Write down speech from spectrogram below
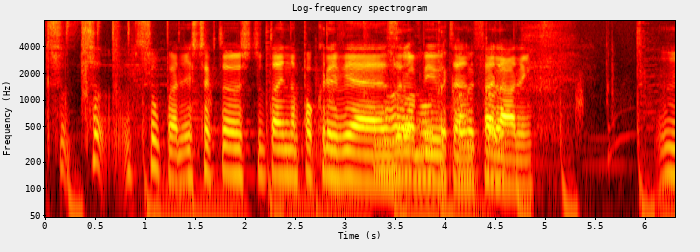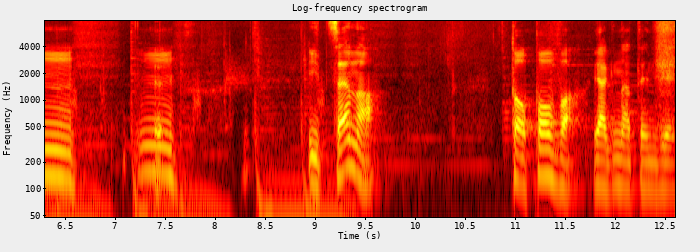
Co, co, super, jeszcze ktoś tutaj na pokrywie No, zrobił te ten konektory. Ferrari. Mm. Mm. I cena topowa jak na ten dzień.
